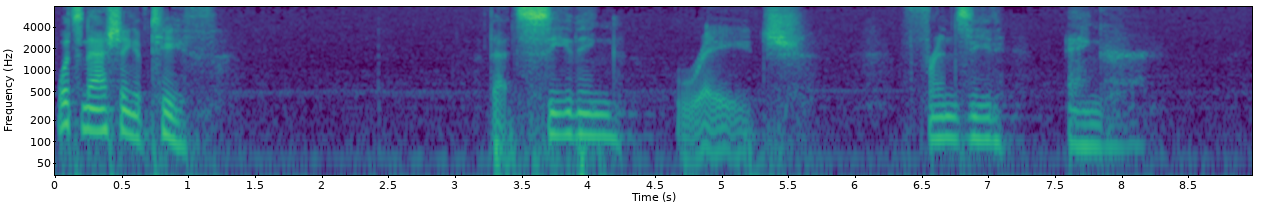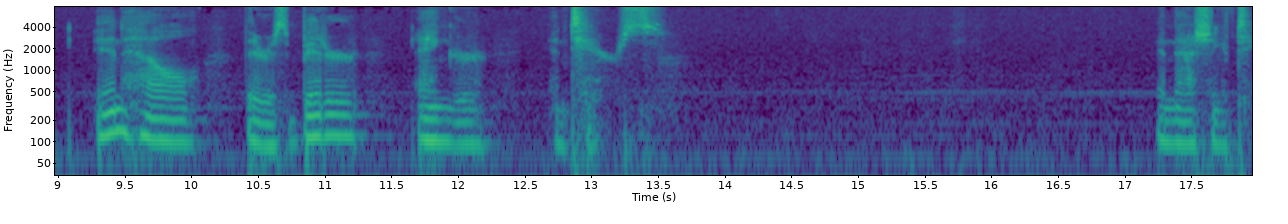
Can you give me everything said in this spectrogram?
What's gnashing of teeth? That seething rage, frenzied anger. In hell, there is bitter anger and tears. And gnashing of teeth.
